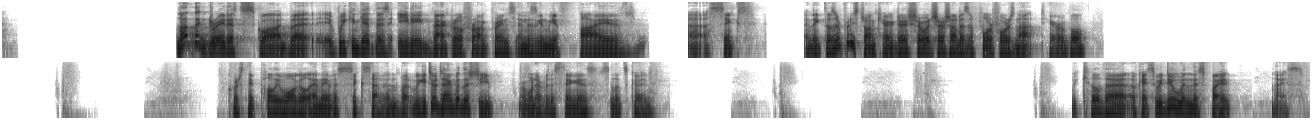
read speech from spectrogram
Not the greatest squad, but if we can get this 8-8 back row Frog Prince, and this is going to be a 5-6, uh, like those are pretty strong characters. Sherwood Sure Shot as a 4-4 is not terrible. Of course, they polywoggle and they have a 6-7, but we get to attack with the sheep, or whatever this thing is, so that's good. We kill that. Okay, so we do win this fight. Nice.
